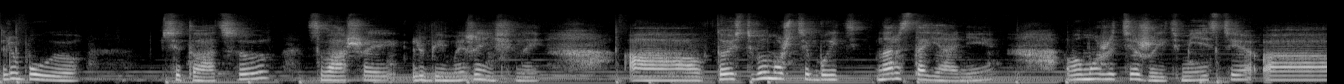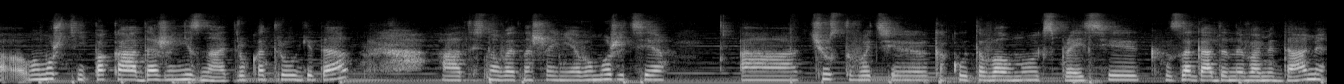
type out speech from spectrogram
любую ситуацию с вашей любимой женщиной. А, то есть вы можете быть на расстоянии, вы можете жить вместе, а, вы можете пока даже не знать друг от друга, да, а, то есть новые отношения, вы можете а, чувствовать э, какую-то волну экспрессии к загаданной вами даме,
